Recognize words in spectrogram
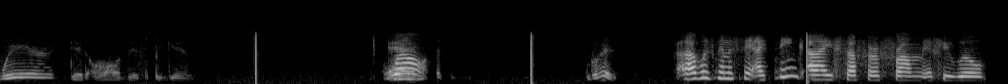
where did all this begin? And- Well, go ahead. I was going to say, I think I suffer from, if you will,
